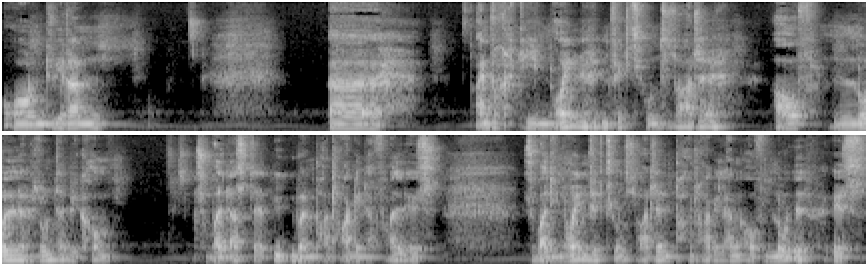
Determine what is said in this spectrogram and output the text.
Und wir dann äh, einfach die neue Infektionsrate auf null runterbekommen. Sobald das über ein paar Tage der Fall ist, sobald die Neuinfektionsrate ein paar Tage lang auf null ist,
